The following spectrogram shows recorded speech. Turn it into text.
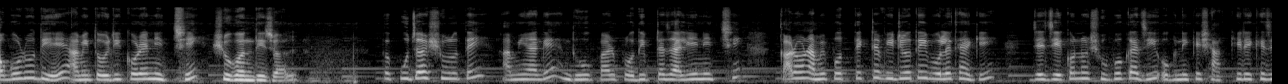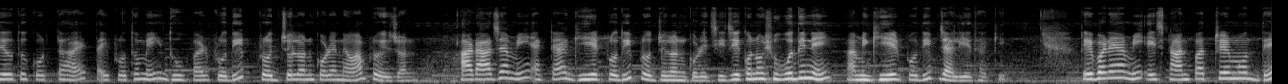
অগরু দিয়ে আমি তৈরি করে নিচ্ছি সুগন্ধি জল। তো পূজার শুরুতেই আমি আগে ধূপ আর প্রদীপটা জ্বালিয়ে নিচ্ছি, কারণ আমি প্রত্যেকটা ভিডিওতেই বলে থাকি যে যে কোনো শুভ কাজই অগ্নিকে সাক্ষী রেখে যেহেতু করতে হয়, তাই প্রথমেই ধূপ আর প্রদীপ প্রজ্বলন করে নেওয়া প্রয়োজন। আর আজ আমি একটা ঘিয়ের প্রদীপ প্রজ্বলন করেছি যে কোনো শুভ দিনেই আমি ঘিয়ের প্রদীপ জ্বালিয়ে থাকি। তো এবারে আমি এই স্নান পাত্রের মধ্যে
